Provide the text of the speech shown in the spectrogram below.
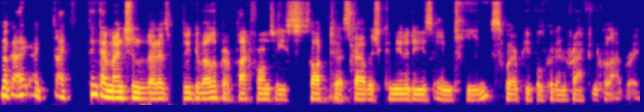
Look, I, I, I think I mentioned that as we developed our platforms, we sought to establish communities in teams where people could interact and collaborate.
